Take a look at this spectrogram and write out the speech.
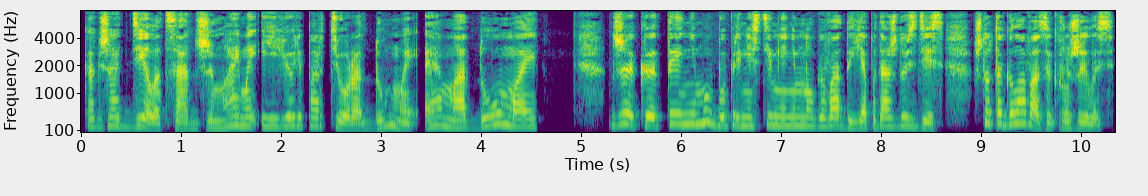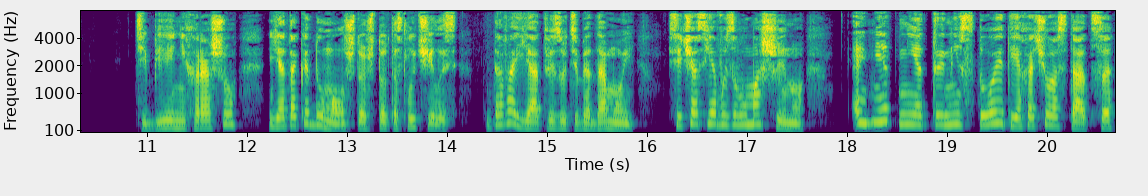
Как же отделаться от Джимаймы и ее репортера? Думай, Эмма, думай. Джек, ты не мог бы принести мне немного воды? Я подожду здесь. Что-то голова закружилась. Тебе нехорошо? Я так и думал, что что-то случилось. Давай я отвезу тебя домой. Сейчас я вызову машину. Э, нет, нет, не стоит, я хочу остаться.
